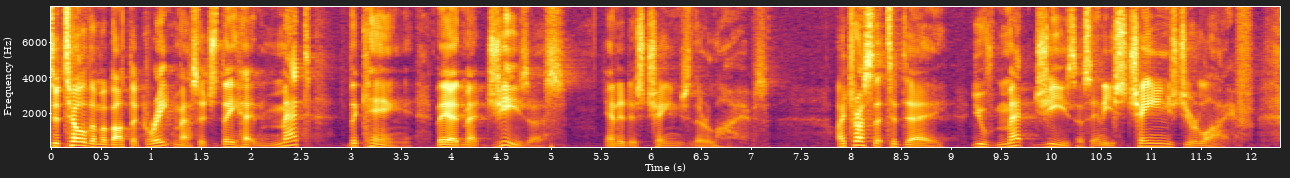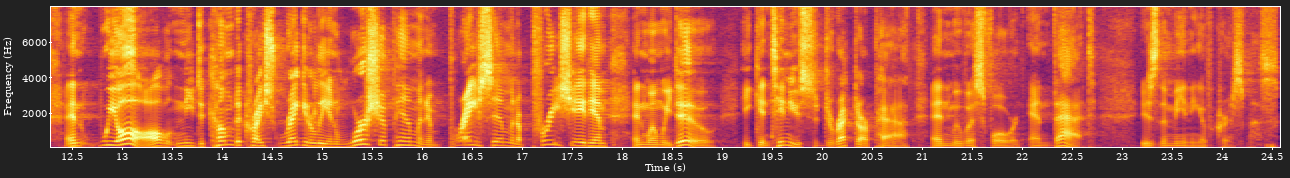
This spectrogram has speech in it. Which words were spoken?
to tell them about the great message. They had met the king, they had met Jesus, and it has changed their lives. I trust that today you've met Jesus and he's changed your life. And we all need to come to Christ regularly and worship him and embrace him and appreciate him. And when we do, he continues to direct our path and move us forward. And that is the meaning of Christmas.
